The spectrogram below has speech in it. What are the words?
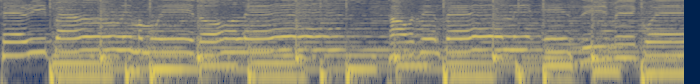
cherry ပန်းလေးမမွေးတော့လေထောင်စင်သေးလေးအေးစီမဲ့ကွယ်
